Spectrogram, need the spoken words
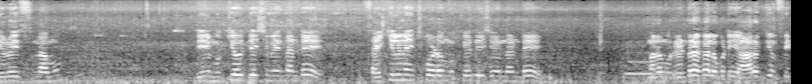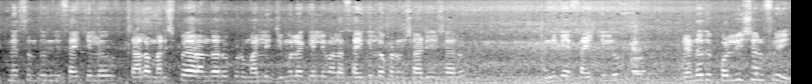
నిర్వహిస్తున్నాము. దీని ముఖ్య ఉద్దేశం ఏంటంటే సైకిల్ని ఎంచుకోవడం ముఖ్య ఉద్దేశం ఏంటంటే మనం రెండు రకాలు. ఒకటి ఆరోగ్యం ఫిట్నెస్ ఉంటుంది సైకిల్. చాలా మర్చిపోయారు అందరూ. ఇప్పుడు మళ్ళీ జిమ్లోకి వెళ్ళి మళ్ళీ సైకిల్ తొక్కడం స్టార్ట్ చేశారు. అందుకే సైకిల్. రెండోది pollution free.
